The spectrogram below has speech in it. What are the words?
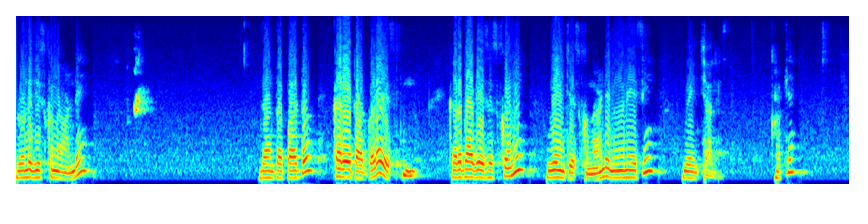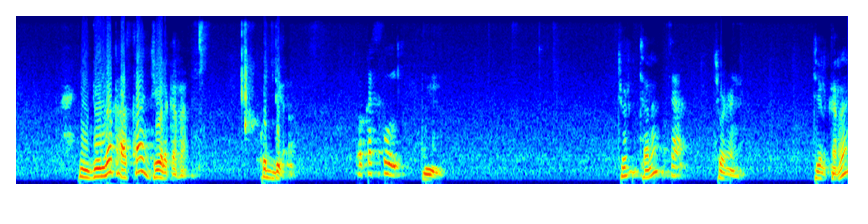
రెండు తీసుకున్నామండి. దాంతోపాటు కరివేపాకు కూడా వేసుకుందాం. కరివేపాకు వేసేసుకొని వేయించేసుకుందాం అండి నూనె వేసి వేయించాలి. ఓకే? దీనిలో కాస్త జీలకర్ర కొద్దిగా. ఒక స్పూన్. చూడు చాలా చూడండి. జీలకర్ర.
